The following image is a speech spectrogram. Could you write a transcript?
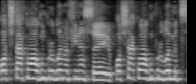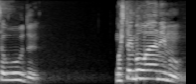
Pode estar com algum problema financeiro, pode estar com algum problema de saúde, mas tem bom ânimo.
